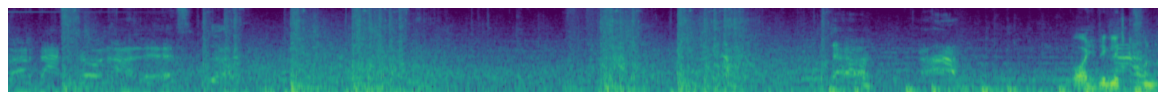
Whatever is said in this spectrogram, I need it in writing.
War das schon alles? Oh, ich habe den Glitch gefunden.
